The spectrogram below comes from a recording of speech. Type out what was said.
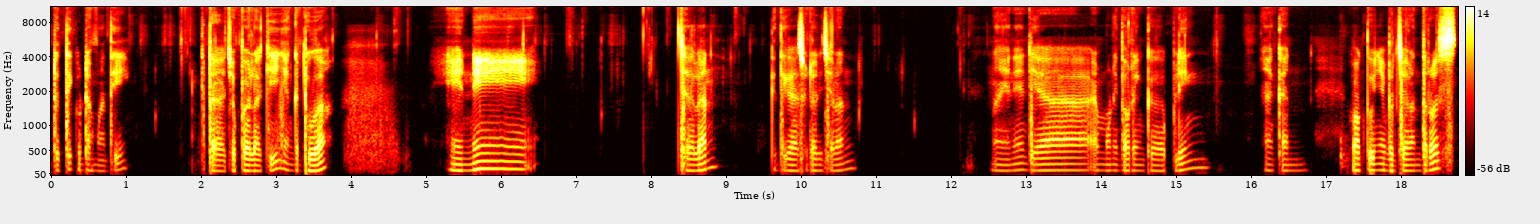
detik udah mati. Kita coba lagi yang kedua. Ini jalan ketika sudah di jalan Nah, ini dia monitoring ke blink akan waktunya berjalan terus.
